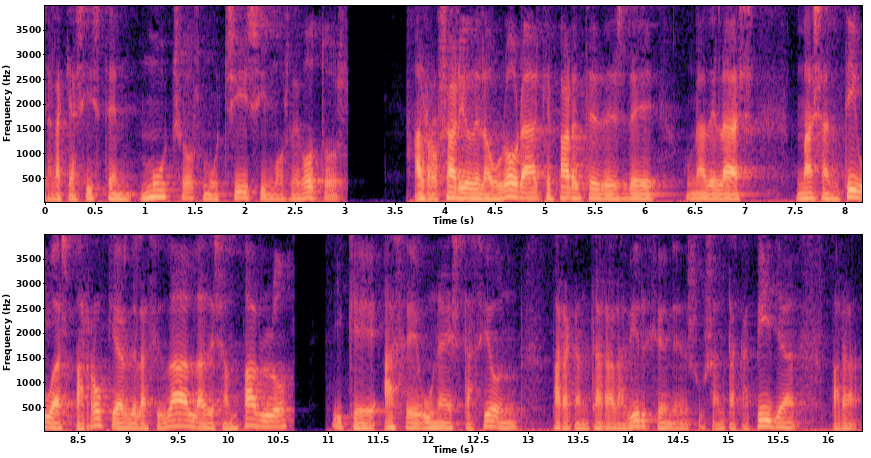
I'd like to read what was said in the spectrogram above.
y a la que asisten muchos, muchísimos devotos, al Rosario de la Aurora, que parte desde una de las más antiguas parroquias de la ciudad, la de San Pablo, y que hace una estación para cantar a la Virgen en su Santa Capilla, para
